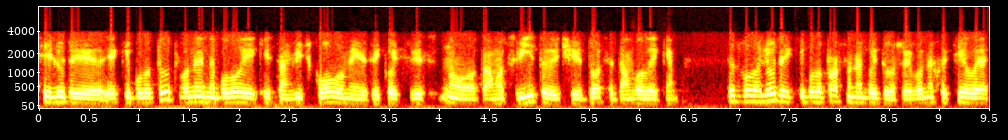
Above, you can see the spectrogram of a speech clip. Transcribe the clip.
всі люди, які були тут, вони не були якісь там військовими з якоюсь ну, там освітою чи досвідом великим. Тут були люди, які були просто небайдужі. Вони хотіли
